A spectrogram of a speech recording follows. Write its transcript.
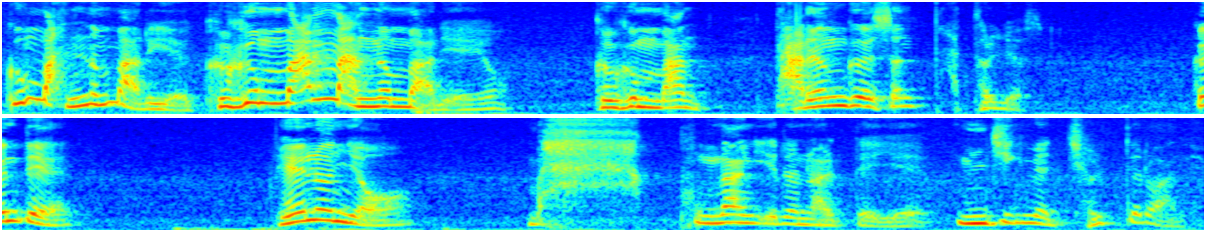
그 맞는 말이에요. 그것만 맞는 말이에요. 그것만 다른 것은 다 틀렸어요. 근데 배는요, 막 풍랑이 일어날 때에 움직이면 절대로 안 해요.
